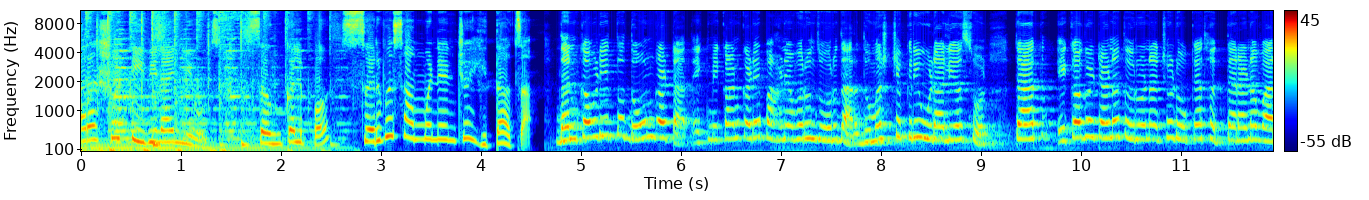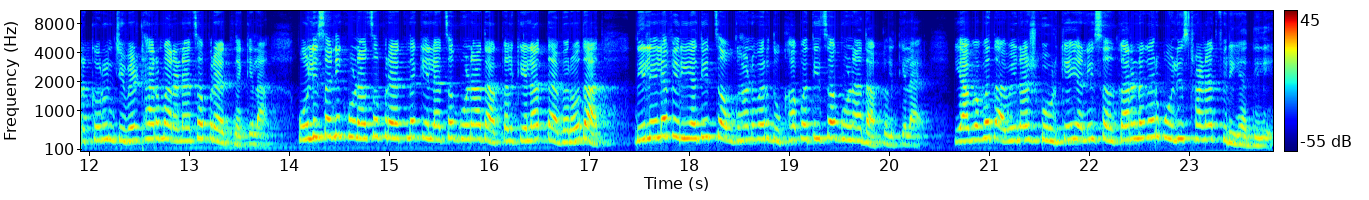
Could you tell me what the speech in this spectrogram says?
महाराष्ट्र टीव्ही नाईन न्यूज. संकल्प सर्वसामान्यांच्या हिताचा. धनकवडी दोन गटात एकमेकांकडे पाहण्यावरून जोरदार धुमश्चक्री उडाली असून त्यात एका गटानं तरुणाच्या डोक्यात हत्यारानं वार करून जिवेठार मारण्याचा प्रयत्न केला. पोलिसांनी खुणाचा प्रयत्न केल्याचा गुन्हा दाखल केला. त्याविरोधात दिलेल्या फिर्यादीत चौघांवर दुखापतीचा गुन्हा दाखल केलाय. याबाबत अविनाश घोडके यांनी सहकारनगर पोलीस ठाण्यात फिर्याद दिली.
